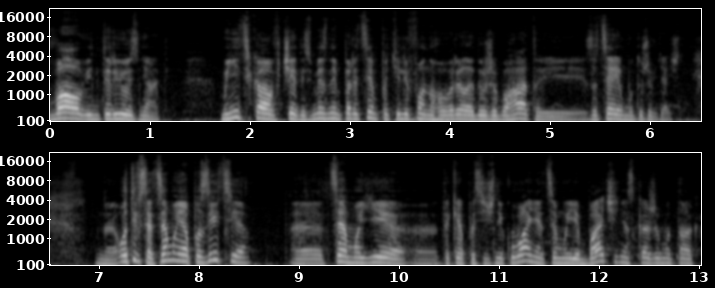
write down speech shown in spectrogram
вау інтерв'ю зняти. Мені цікаво вчитись. Ми з ним перед цим по телефону говорили дуже багато і за це йому дуже вдячний. Е, От і все. Це моя позиція. Е, Це моє е, таке посічникування, це моє бачення, скажімо так.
